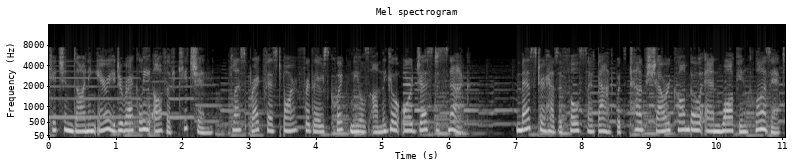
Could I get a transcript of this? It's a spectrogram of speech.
Kitchen dining area directly off of kitchen, plus breakfast bar for those quick meals on the go or just a snack. Master has a full-set bath with tub shower combo and walk-in closet.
